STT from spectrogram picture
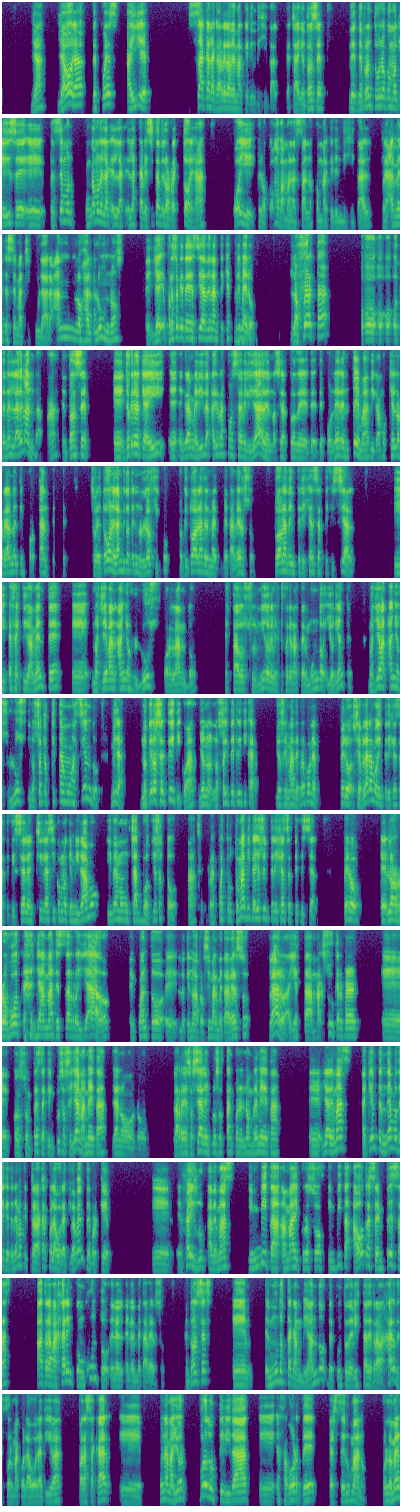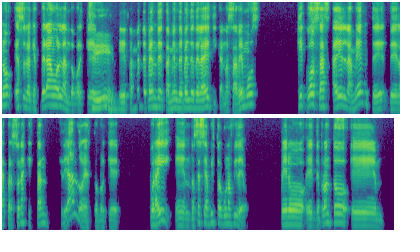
¿ya? Y ahora, después, AIEP saca la carrera de marketing digital, ¿cachai? Entonces, de, de, pronto uno como que dice, eh, pensemos, pongámonos en, la, en, la, en, las cabecitas de los rectores, ¿ah? Oye, pero ¿cómo vamos a lanzarnos con marketing digital? ¿Realmente se matricularán los alumnos? Eh, ya, por eso que te decía adelante, ¿qué es primero? ¿La oferta o, o, o tener la demanda? ¿ah? Entonces, eh, yo creo que ahí, eh, en gran medida, hay responsabilidades, ¿no es cierto?, de, de, de, poner en tema, digamos, qué es lo realmente importante, sobre todo en el ámbito tecnológico, porque tú hablas del metaverso, tú hablas de inteligencia artificial, y efectivamente eh, nos llevan años luz, Orlando, Estados Unidos, el hemisferio norte del mundo y Oriente. Nos llevan años luz y nosotros, ¿qué estamos haciendo? Mira, no quiero ser crítico, ¿eh? yo no, no soy de criticar, yo soy más de proponer. Pero si habláramos de inteligencia artificial en Chile, así como que miramos y vemos un chatbot, y eso es todo. ¿eh? Sí. Respuesta automática y eso es inteligencia artificial. Pero eh, los robots ya más desarrollados en cuanto a eh, lo que nos aproxima al metaverso, claro, ahí está Mark Zuckerberg, eh, con su empresa que incluso se llama Meta, ya no, no las redes sociales incluso están con el nombre Meta, eh, y además aquí entendemos de que tenemos que trabajar colaborativamente porque eh, Facebook además invita a Microsoft, invita a otras empresas a trabajar en conjunto en el, en el metaverso. Entonces, eh, el mundo está cambiando desde el punto de vista de trabajar de forma colaborativa para sacar una mayor productividad eh, en favor del de ser humano. Por lo menos eso es lo que esperamos, Orlando, porque sí. eh, también, depende, también depende de la ética. No sabemos qué cosas hay en la mente de las personas que están creando esto, porque por ahí, eh, no sé si has visto algunos videos, pero de pronto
